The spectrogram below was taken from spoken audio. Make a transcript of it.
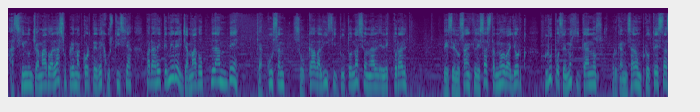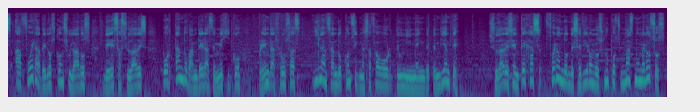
haciendo un llamado a la Suprema Corte de Justicia para detener el llamado Plan B, que acusan socava al Instituto Nacional Electoral. Desde Los Ángeles hasta Nueva York, grupos de mexicanos organizaron protestas afuera de los consulados de esas ciudades portando banderas de México, prendas rusas y lanzando consignas a favor de un INE independiente. Ciudades en Texas fueron donde se vieron los grupos más numerosos,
